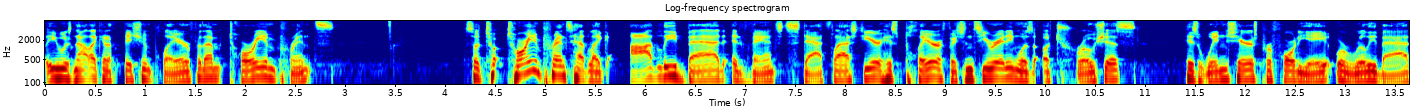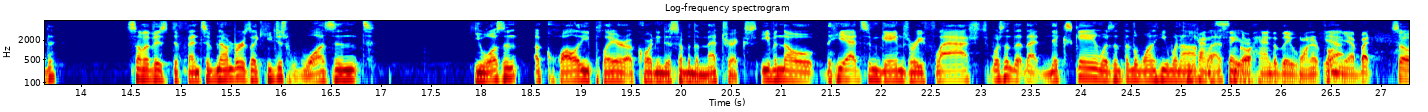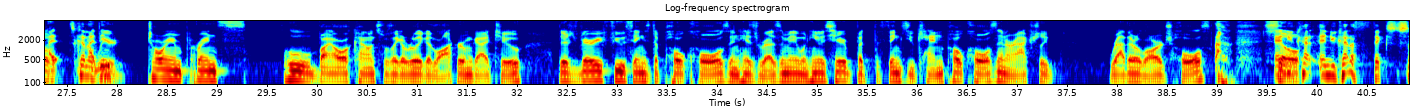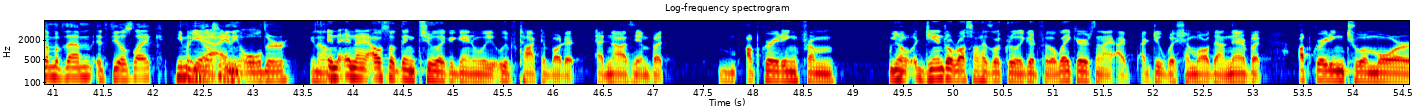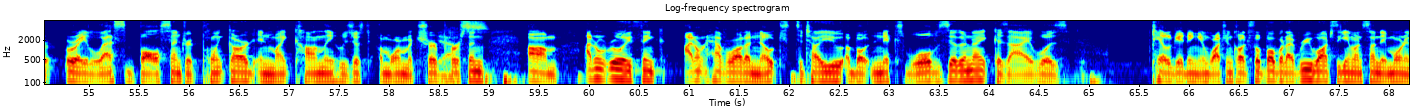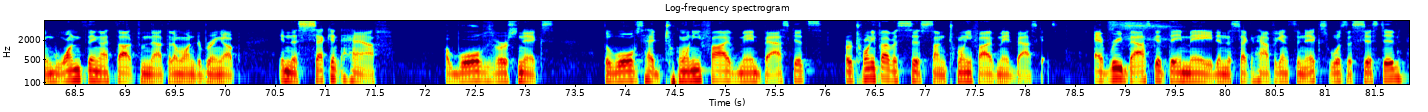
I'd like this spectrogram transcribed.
he was not like an efficient player for them. Taurean Prince. So T- Taurean Prince had like oddly bad advanced stats last year. His player efficiency rating was atrocious. His win shares per 48 were really bad. Some of his defensive numbers, like he just wasn't he wasn't a quality player according to some of the metrics. Even though he had some games where he flashed, wasn't that that Knicks game? Wasn't that the one he went off kind of single handedly won it from Yeah. yeah. But So, I- it's kinda weird. Taurean Prince, who by all accounts was like a really good locker room guy too. There's very few things to poke holes in his resume when he was here, but the things you can poke holes in are actually rather large holes. so and you kind and you kind of fix some of them. It feels like he might Yeah, getting older. You know, And and I also think too, like again, we we've talked about it ad nauseum, but upgrading from you know D'Angelo Russell has looked really good for the Lakers, and I I, I do wish him well down there, but upgrading to a more or a less ball centric point guard in Mike Conley, who's just a more mature Yes. person. Um, I don't really think I don't have a lot of notes to tell you about Knicks Wolves the other night because I was tailgating and watching college football, but I've rewatched the game on Sunday morning. One thing I thought from that that I wanted to bring up in the second half of Wolves versus Knicks, the Wolves had 25 made baskets or 25 assists on 25 made baskets. every basket they made in the second half against the Knicks was assisted.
